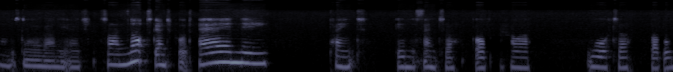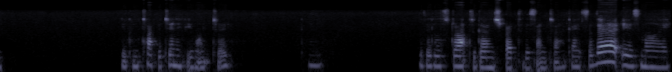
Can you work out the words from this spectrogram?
I'm just going to go around the edge. So I'm not going to put any paint in the centre of our water bubble. You can tap it in if you want to. Okay. It'll start to go and spread to the centre. Okay, so there is my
